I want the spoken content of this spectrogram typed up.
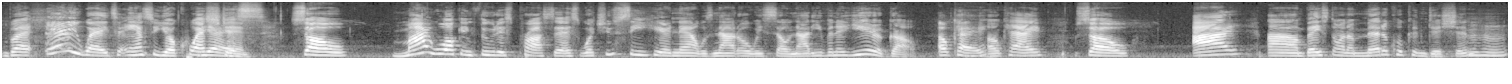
but anyway, to answer your question, Yes. so my walking through this process, what you see here now was not always so, not even a year ago. okay. Okay. So I, um, based on a medical condition,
